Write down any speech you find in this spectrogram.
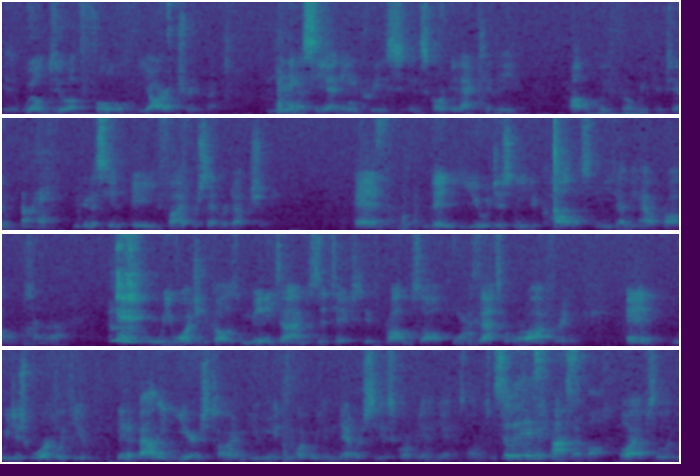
is we'll do a full yard treatment. You're gonna see an increase in scorpion activity probably for a week or two. Okay, You're gonna see an eighty-five percent reduction. And then you just need to call us anytime you have problems. oh, I will. We want you to call as many times as it takes to get the problem solved, Yeah. because that's what we're offering. And we just work with you. In about a year's time, you can get to the point where you'll never see a scorpion again, as long as we. So it is up. possible. Oh, absolutely.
